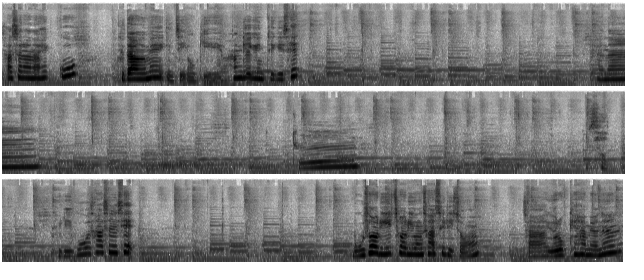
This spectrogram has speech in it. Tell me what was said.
사슬 하나 했고 그 다음에 이제 여기에요. 한길긴뜨기 셋. 하나 둘 그리고 사슬 셋 모서리 처리용 사슬이죠 자 이렇게 하면은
